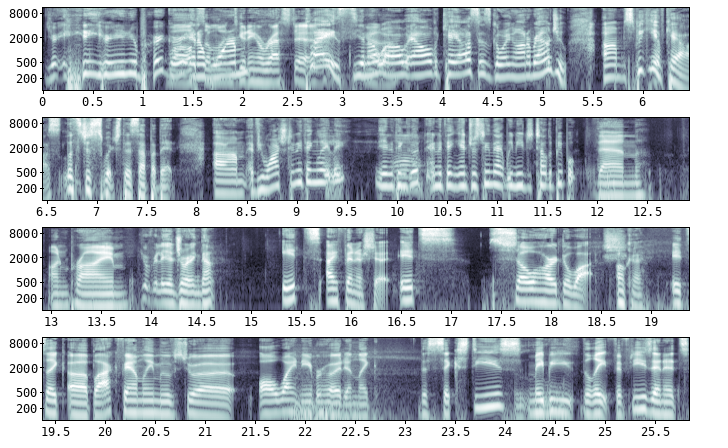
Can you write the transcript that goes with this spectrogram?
You're eating, you're eating your burger While in a warm getting arrested. place. You know, Yeah. while all the chaos is going on around you. Um, speaking of chaos, let's just switch this up a bit. Um, have you watched anything lately? Anything good? Anything interesting that we need to tell the people? Them on Prime. You're really enjoying that. It's I finished it. It's so hard to watch. Okay. It's like a black family moves to a all white neighborhood in like the 60s, maybe the late 50s and it's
